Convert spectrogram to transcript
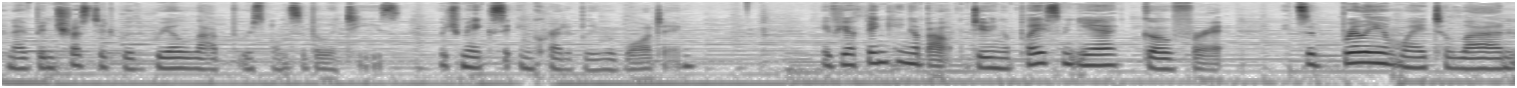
and I've been trusted with real lab responsibilities, which makes it incredibly rewarding. If you're thinking about doing a placement year, go for it. It's a brilliant way to learn,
